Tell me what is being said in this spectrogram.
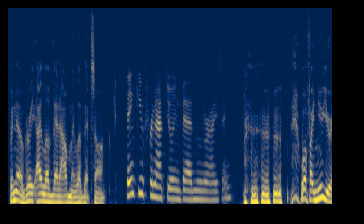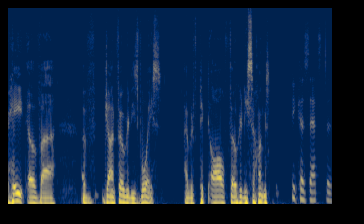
But no, great. I love that album. I love that song. Thank you for not doing Bad Moon Rising. Well, if I knew your hate of uh, of John Fogerty's voice, I would have picked all Fogerty songs. Because that's the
